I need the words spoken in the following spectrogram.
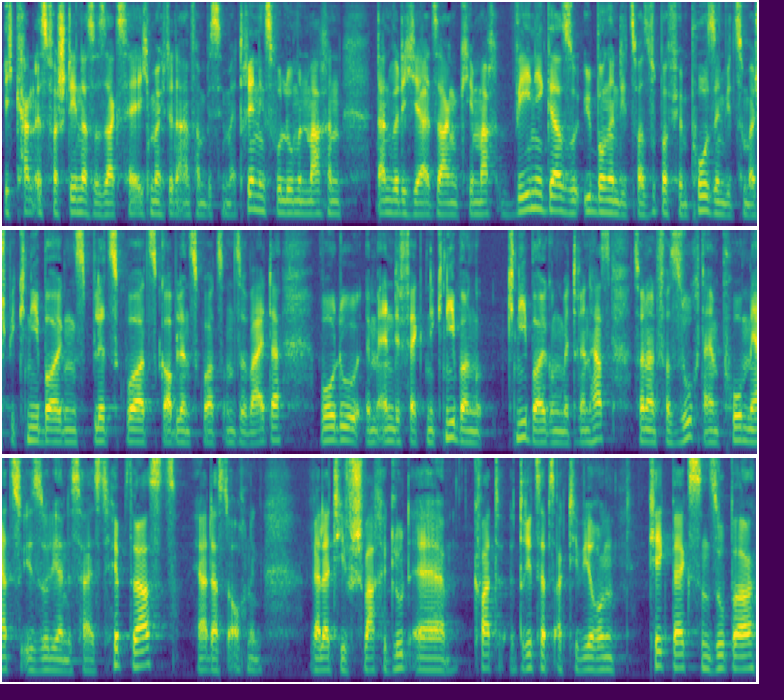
ich kann es verstehen, dass du sagst, hey, ich möchte da einfach ein bisschen mehr Trainingsvolumen machen. Dann würde ich dir halt sagen, okay, mach weniger so Übungen, die zwar super für den Po sind, wie zum Beispiel Kniebeugen, Split Squats, Goblin Squats und so weiter, wo du im Endeffekt eine Kniebeugung, Kniebeugung mit drin hast, sondern versuch deinen Po mehr zu isolieren. Das heißt Hip Thrusts, ja, dass du auch eine relativ schwache Glut äh, Quad-Trizepsaktivierung. Kickbacks sind super.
